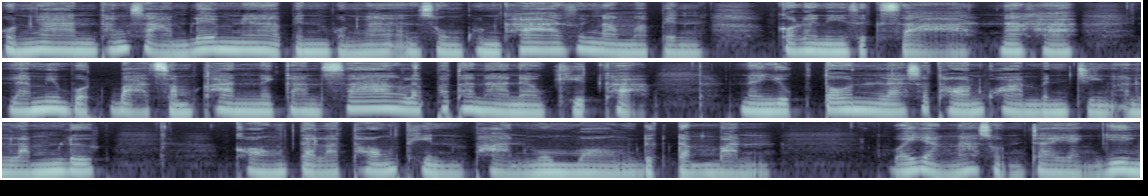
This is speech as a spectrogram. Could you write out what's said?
ผลงานทั้ง 3 เล่มเนี่ยเป็นผลงานอันทรงคุณค่า ซึ่งนำมาเป็นกรณีศึกษานะคะ และมีบทบาทสำคัญในการสร้างและพัฒนาแนวคิดค่ะ ในยุคต้นและสะท้อนความเป็นจริงอันล้ำลึก ของแต่ละท้องถิ่นผ่านมุมมองดึกดำบรรไว้อย่างน่าสนใจอย่างยิ่ง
